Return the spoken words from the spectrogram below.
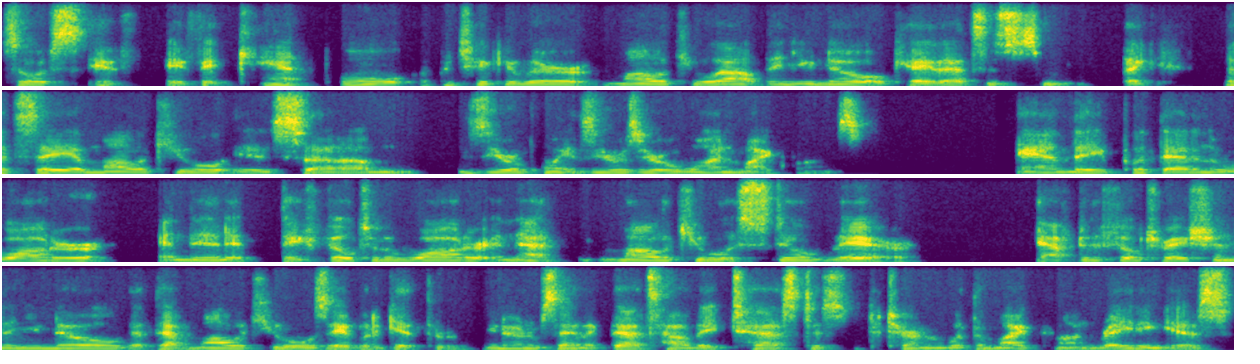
So if if if it can't pull a particular molecule out, then you know okay that's like let's say a molecule is um, 0.001 microns, and they put that in the water, and then it they filter the water, and that molecule is still there after the filtration, then you know that that molecule was able to get through. You know what I'm saying? Like that's how they test to determine what the micron rating is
